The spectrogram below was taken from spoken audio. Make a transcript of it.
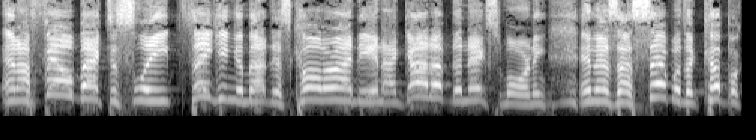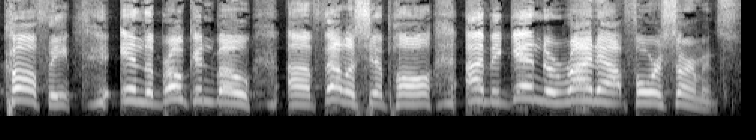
And I fell back to sleep thinking about this caller ID. And I got up the next morning, and as I sat with a cup of coffee in the Broken Bow uh, Fellowship Hall, I began to write out four sermons.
